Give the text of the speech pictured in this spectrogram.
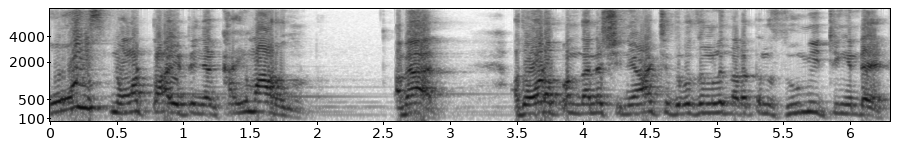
വോയിസ് നോട്ടായിട്ട് ഞാൻ കൈമാറുന്നുണ്ട്. അമാൻ അതോടൊപ്പം തന്നെ ശനിയാഴ്ച ദിവസങ്ങളിൽ നടക്കുന്ന സൂം മീറ്റിംഗിന്റെ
